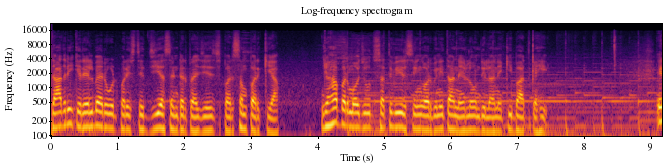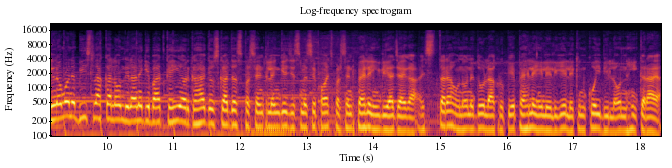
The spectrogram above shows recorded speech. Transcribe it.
दादरी के रेलवे रोड पर स्थित जीएस एंटरप्राइजेज पर संपर्क किया। यहाँ पर मौजूद सतवीर सिंह और विनीता ने लोन दिलाने की बात कही। इन लोगों ने 20 लाख का लोन दिलाने की बात कही और कहा कि उसका 10 परसेंट लेंगे, जिसमें से 5 परसेंट पहले ही लिया जाएगा। इस तरह उन्होंने दो लाख रुपये पहले ही ले लिए, लेकिन कोई भी लोन नहीं कराया।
